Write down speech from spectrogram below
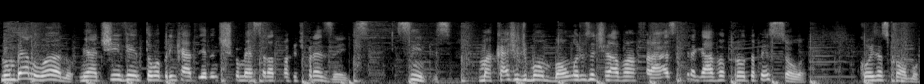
Num belo ano, minha tia inventou uma brincadeira antes de começar a troca de presentes. Simples. Uma caixa de bombom onde você tirava uma frase e entregava para outra pessoa. Coisas como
